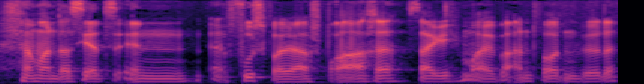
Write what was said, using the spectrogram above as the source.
wenn man das jetzt in äh, Fußballersprache, sage ich mal, beantworten würde.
